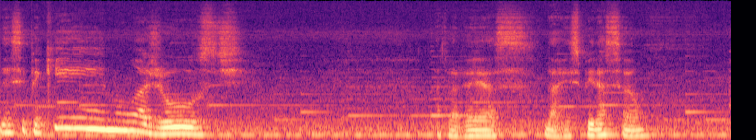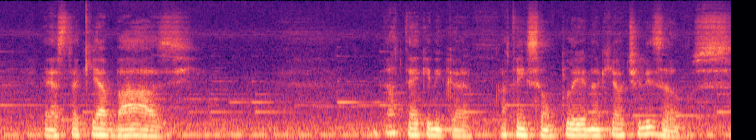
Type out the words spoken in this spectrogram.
desse pequeno ajuste através da respiração. Esta aqui é a base da técnica atenção plena que utilizamos.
